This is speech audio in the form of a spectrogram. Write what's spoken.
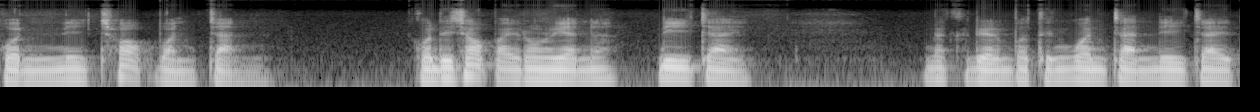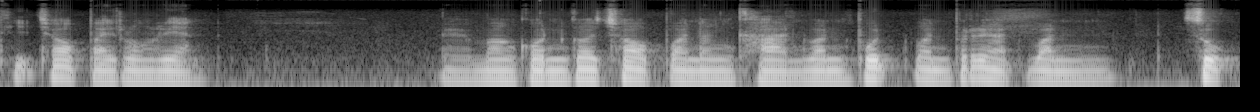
คนนี่ชอบวันจันทร์ คนที่ชอบไปโรงเรียนนะดีใจ นักเรียนพอถึงวันจันทร์ดีใจที่ชอบไปโรงเรียน บางคนก็ชอบวันอังคารวันพุธวันพฤหัสวันศุกร์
